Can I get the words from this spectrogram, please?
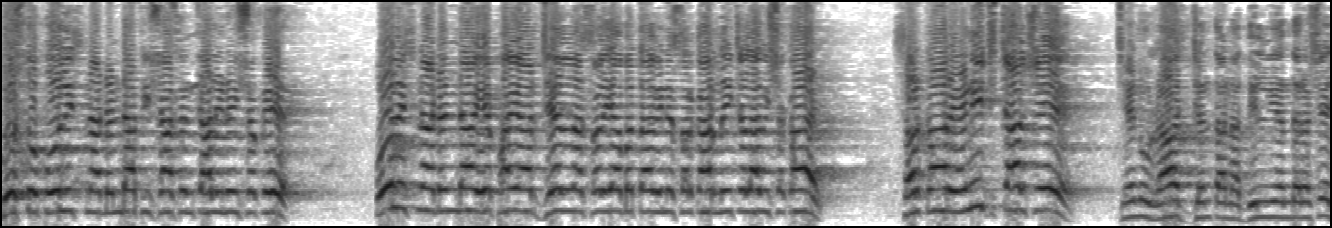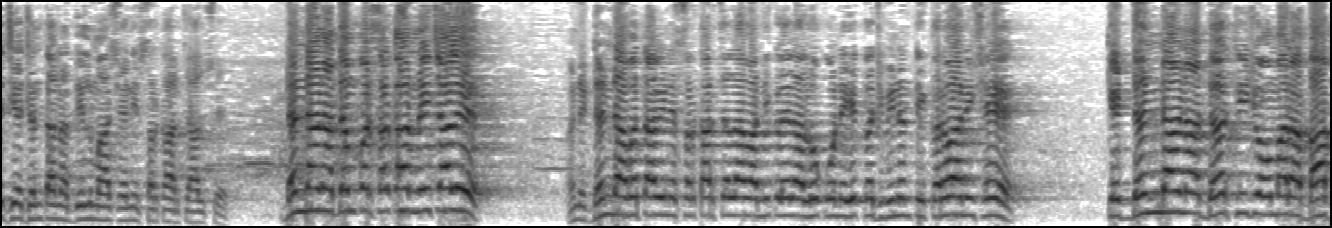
દોસ્તો, પોલીસના દંડાથી શાસન ચાલી નહીં શકે. પોલીસના દંડા એફઆઈઆર જેલના સળિયા બતાવીને સરકાર નહીં ચલાવી શકાય. સરકાર એની જ ચાલશે જેનું રાજ જનતાના દિલની અંદર હશે, જે જનતાના દિલમાં હશે એની સરકાર ચાલશે. દંડાના દમ પર સરકાર નહીં ચાલે. અને દંડા બતાવીને સરકાર ચલાવવા નીકળેલા લોકોને એક જ વિનંતી કરવાની છે કે દંડાના ડરથી જો અમારા બાપ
